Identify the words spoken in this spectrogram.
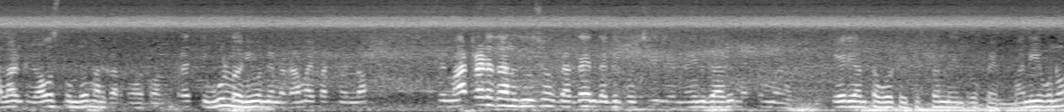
అలాంటి వ్యవస్థ ఉందో మనకు అర్థమవుతుంది. ప్రతి ఊళ్ళోని నిన్న రామాయపట్నం వెళ్ళాం నేను మాట్లాడేదాన్ని చూసి ఒక పెద్ద ఆయన దగ్గరికి వచ్చి నేను నేను కాదు మొత్తం మన ఏరియా అంతా ఓటు ఎక్కిస్తాను నేను రూపాయి మనీ ఇవ్వను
